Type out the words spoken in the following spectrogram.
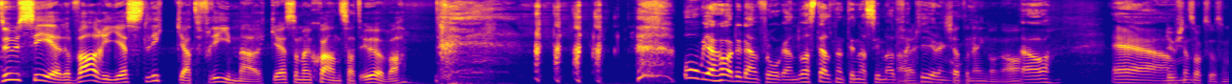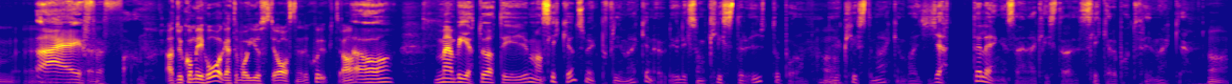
Du ser varje slickat frimärke som en chans att öva. Oh, jag hörde den frågan. Du har ställt den till Nassim Al Ja, Fakir en gång. den en gång. Ja. Ja. Ehm, Du känns också som... Eh, Nej, för fan. Att du kommer ihåg att det var just det avsnittet, sjukt. Ja. Ja. Men vet du att det är ju, man slickar inte så mycket på frimärken nu. Det är ju liksom klisterytor på dem. Det är ju klistermärken. Det var jättelänge sedan jag klistrade, slickade på ett frimärke. Ja.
